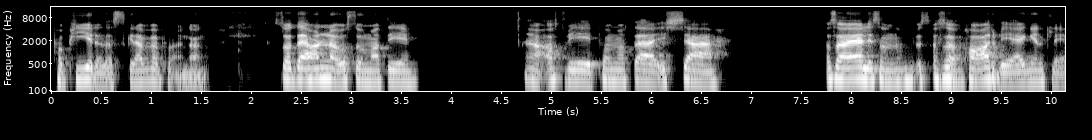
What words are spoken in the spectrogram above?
papiret det er skrevet på engang. Så det handler også om at, de, at vi på en måte ikke altså, liksom, altså, Har vi egentlig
